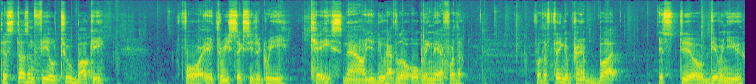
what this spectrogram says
this doesn't feel too bulky for a 360 degree case. Now you do have a little opening there for the for the fingerprint, but it's still giving you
